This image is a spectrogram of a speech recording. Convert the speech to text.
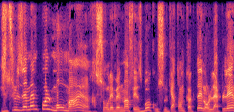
j'utilisais même pas le mot maire sur l'événement Facebook ou sur le carton de cocktail. On l'appelait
